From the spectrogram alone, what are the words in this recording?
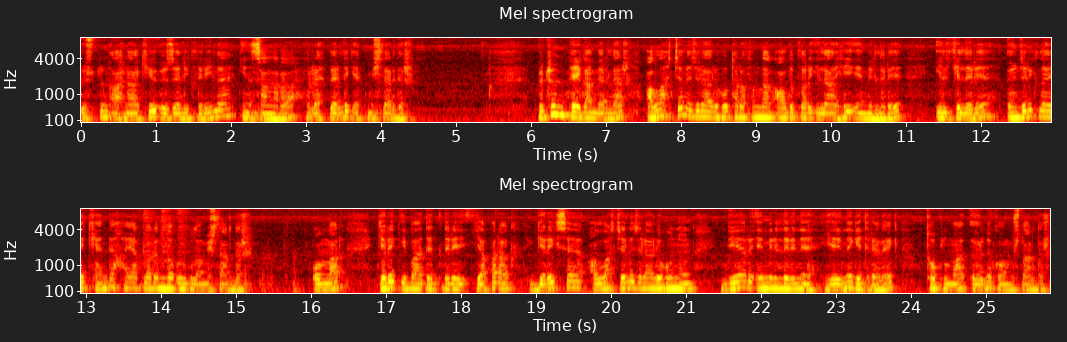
üstün ahlaki özellikleriyle insanlara rehberlik etmişlerdir. Bütün peygamberler Allah Celle Celaluhu tarafından aldıkları ilahi emirleri, ilkeleri öncelikle kendi hayatlarında uygulamışlardır. Onlar gerek ibadetleri yaparak gerekse Allah Celle Celaluhu'nun diğer emirlerini yerine getirerek topluma örnek olmuşlardır.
